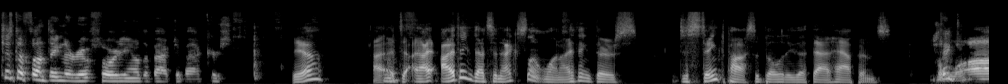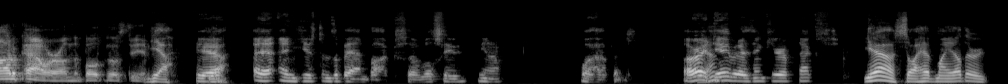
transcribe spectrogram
just a fun thing to root for, you know, the back to backers. Yeah. I, hmm. I, I think that's an excellent one. I think there's distinct possibility that that happens. there's a lot of power on the both those teams. Yeah. Yeah. A- And Houston's a bandbox. So we'll see, you know, what happens. All right, Yeah. David, I think you're up next. Yeah. So I have my other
